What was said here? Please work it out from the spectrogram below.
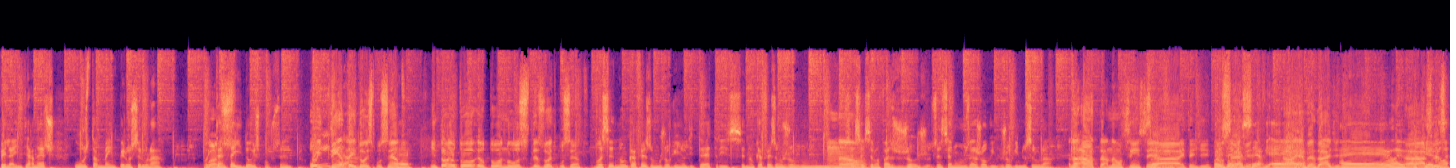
pela internet ou também pelo celular? Quantos? 82%. 82%? É. Então eu tô, eu tô nos 18%. Você nunca fez um joguinho de Tetris? Você nunca fez um jogo. Um, não. Você, não faz você, não usa joguinho, joguinho no celular. Ah, tá, não, sim, sim. Serve. Ah, entendi. Então pois serve. é, serve. É, ah, é verdade? É, é ah, às, vezes, é,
